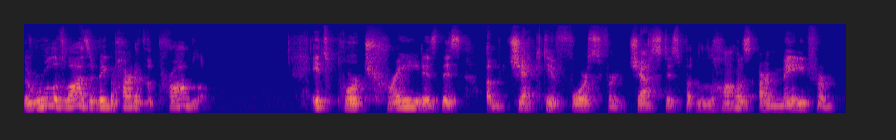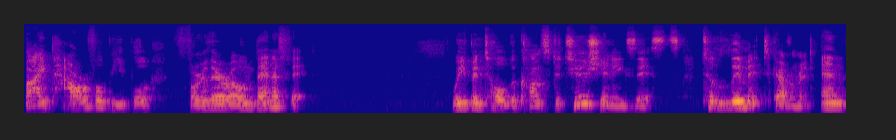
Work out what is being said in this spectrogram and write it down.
The rule of law is a big part of the problem. It's portrayed as this objective force for justice, but laws are made for by powerful people for their own benefit. We've been told the Constitution exists to limit government, and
